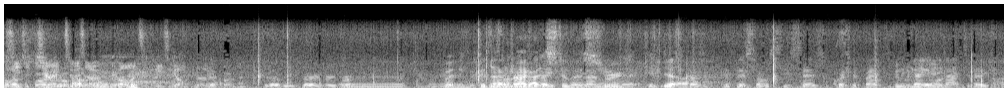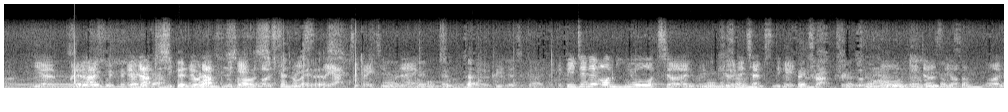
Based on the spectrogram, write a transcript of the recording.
destruct. to turn to his own cards if he's got them. Uh, check my hand. But because No, drag out still goes does that mean through. it Yeah. because this obviously says quick effect negate on activation. Yeah, but it, it has, would it would negate have to. Spin it would have one, to so negate I'll the most spin away recently this. activated thing. So it'd be this guy. If he did it on your turn, you could attempt to negate the trap trick before he does the other one.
